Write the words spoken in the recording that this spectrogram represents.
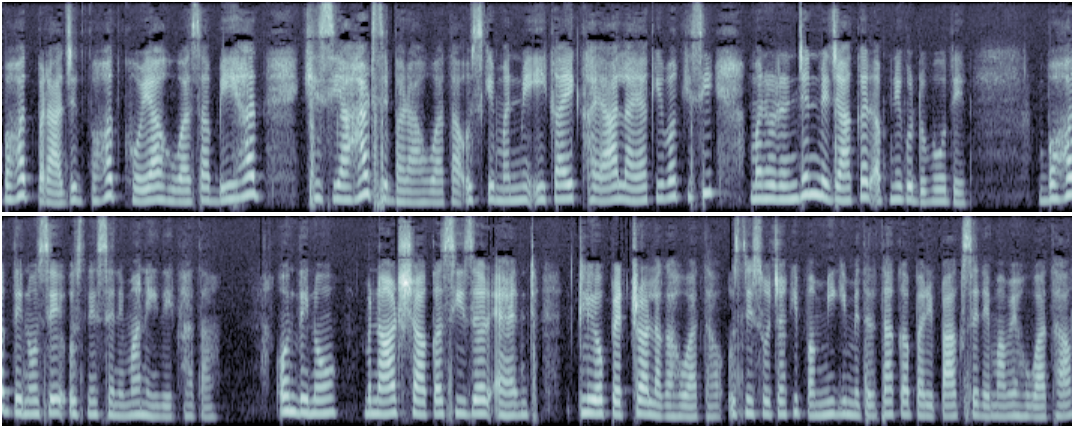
बहुत पराजित, बहुत खोया हुआ सा, बेहद खिसियाहट से भरा हुआ था। उसके मन में एकाएक ख्याल आया कि वह किसी मनोरंजन में जाकर अपने को डुबो दे। बहुत दिनों से उसने सिनेमा नहीं देखा था। उन दिनों बनार्ड शाह का सीजर एंड क्लियोपेट्रा लगा हुआ था। उसने सोचा कि पम्मी की मित्रता का परिपाक सिनेमा में हुआ था।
